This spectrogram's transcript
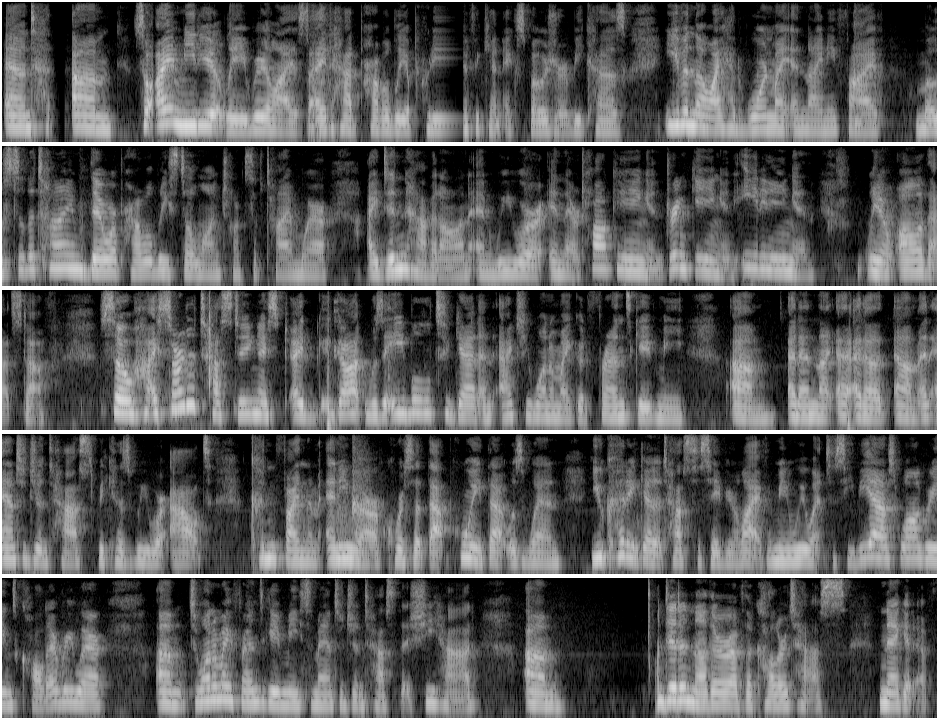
And um, so I immediately realized I'd had probably a pretty significant exposure because even though I had worn my N95 most of the time, there were probably still long chunks of time where I didn't have it on and we were in there talking and drinking and eating and, you know, all of that stuff. So I started testing. I, I got was able to get, and actually one of my good friends gave me um, an, an, a, um, an antigen test because we were out, couldn't find them anywhere. Of course, at that point, that was when you couldn't get a test to save your life. I mean, we went to CVS, Walgreens, called everywhere. Um, so one of my friends gave me some antigen tests that she had. Um, did another of the color tests, negative.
